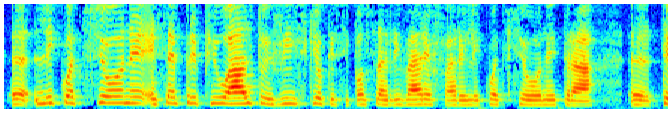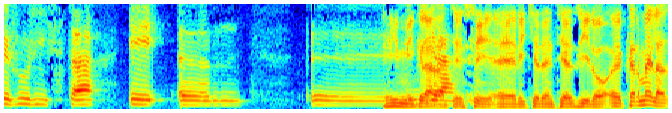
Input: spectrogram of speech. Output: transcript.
eh, l'equazione è sempre più alto il rischio che si possa arrivare a fare l'equazione tra eh, terrorista e ehm, eh, immigrati, sì, eh, richiedenti asilo. Eh, Carmela,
